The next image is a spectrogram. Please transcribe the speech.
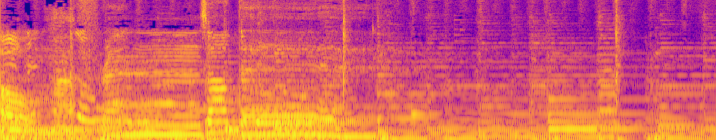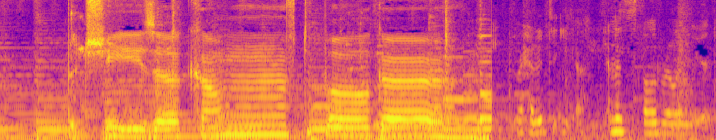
All my friends are there. But she's a comfortable girl. We're headed to Ia, and it's spelled really weird.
